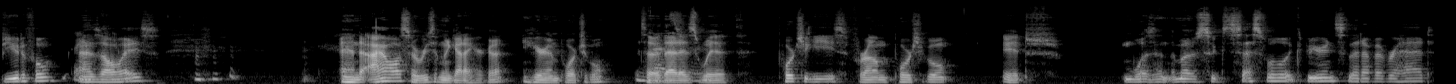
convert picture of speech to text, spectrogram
beautiful Thank as you. always. And I also recently got a haircut here in Portugal. So That's that is right. with Portuguese from Portugal. It wasn't the most successful experience that I've ever had.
